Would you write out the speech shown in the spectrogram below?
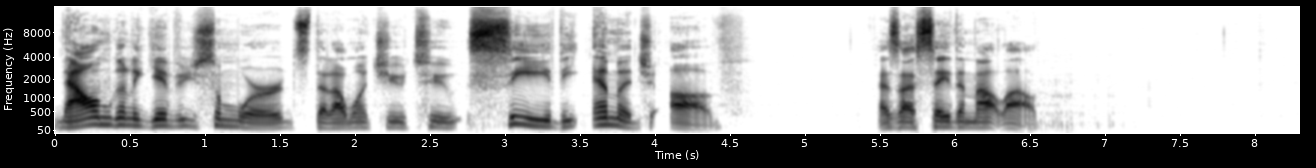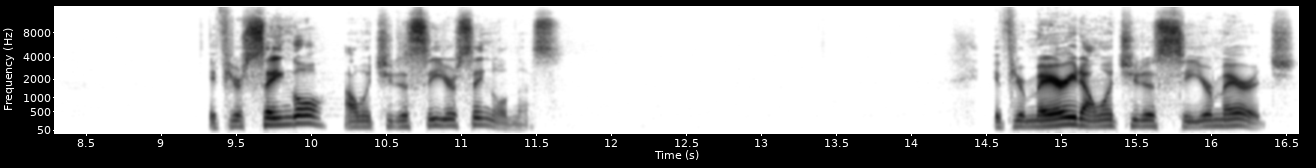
Now I'm going to give you some words that I want you to see the image of as I say them out loud. If you're single, I want you to see your singleness. If you're married, I want you to see your marriage.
